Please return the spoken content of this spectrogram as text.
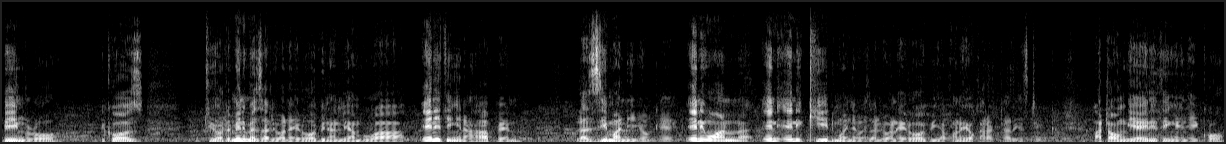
being raw because yote mi nimezaliwa Nairobi na niliambiwa anything ina happen lazima niongee. Anyone, any, any kid mwenye amezaliwa Nairobi akona hiyo characteristic, ataongea anything yenye iko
